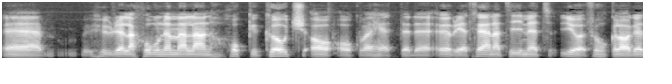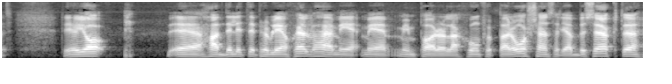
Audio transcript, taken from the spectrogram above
eh, hur relationen mellan hockeycoach och, och vad heter det, övriga tränarteamet gör för hockeylaget. Det, jag, eh, hade lite problem själv här med, med min parrelation för ett par år sedan, så jag besökte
